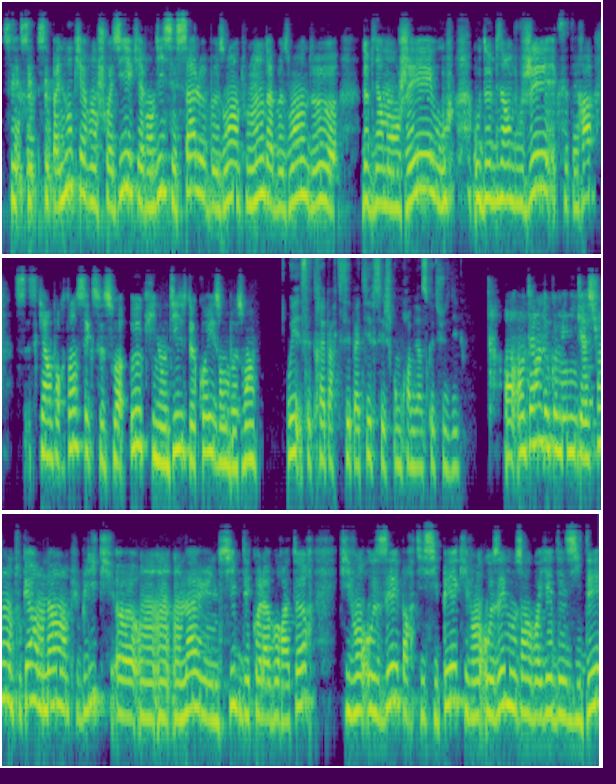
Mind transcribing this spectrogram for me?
C'est pas nous qui avons choisi et qui avons dit c'est ça le besoin, tout le monde a besoin de, bien manger ou de bien bouger, etc. Ce qui est important, c'est que ce soit eux qui nous disent de quoi ils ont besoin. Oui, c'est très participatif si je comprends bien ce que tu dis. En, termes de communication, en tout cas, on a un public, euh, on, a une cible des collaborateurs qui vont oser participer, qui vont oser nous envoyer des idées,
